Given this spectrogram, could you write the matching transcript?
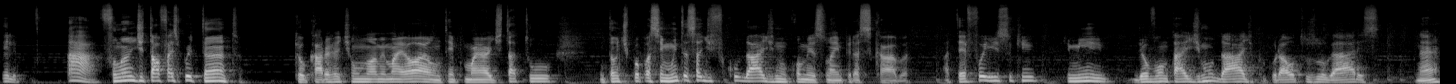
Ele, ah, fulano de tal faz por tanto. Porque o cara já tinha um nome maior, um tempo maior de tatu. Então, tipo, eu passei muito essa dificuldade no começo lá em Piracicaba. Até foi isso que, que me deu vontade de mudar, de procurar outros lugares, né?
